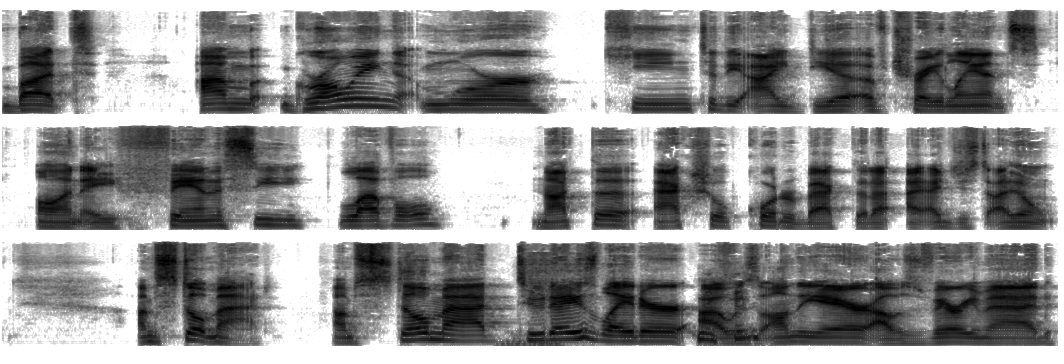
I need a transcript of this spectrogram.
but I'm growing more keen to the idea of Trey Lance on a fantasy level, not the actual quarterback that I, I just, I don't, I'm still mad I'm still mad. Two days later, I was on the air. I was very mad.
